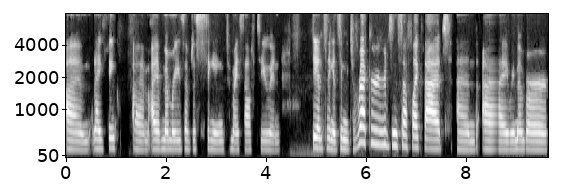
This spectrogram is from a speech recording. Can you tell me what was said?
Um, and I think um, I have memories of just singing to myself too, and dancing and singing to records and stuff like that. And I remember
